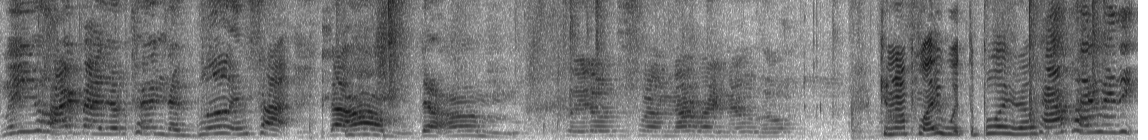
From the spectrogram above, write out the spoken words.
When you hard better turn the glue inside the um the um. Play-Doh just went not right now though. Can I play with the Play-Doh? Can I play with it?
